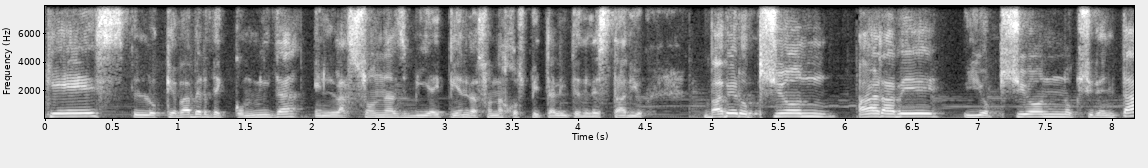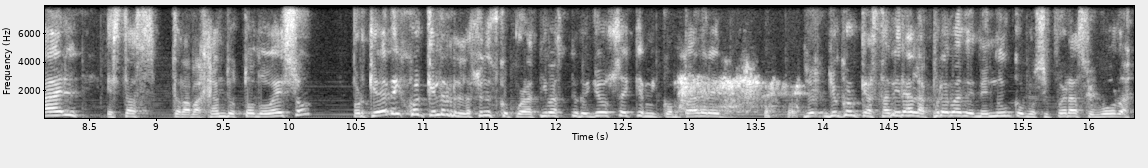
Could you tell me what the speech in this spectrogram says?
¿qué es lo que va a haber de comida en las zonas VIP, en la zona Hospitality del estadio? ¿Va a haber opción árabe y opción occidental? ¿Estás trabajando todo eso? Porque ya dijo aquí las relaciones corporativas, pero yo sé que mi compadre, yo, creo que hasta viera la prueba de menú como si fuera su boda.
